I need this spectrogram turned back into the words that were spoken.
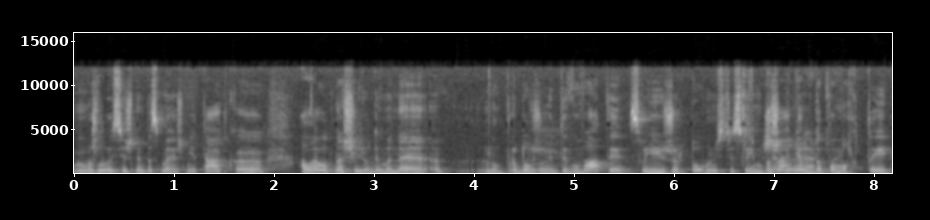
можливості ж не безмежні, так Е, але от наші люди мене е, ну продовжують дивувати своєю жертовністю, своїм бажанням Жертвують. допомогти.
